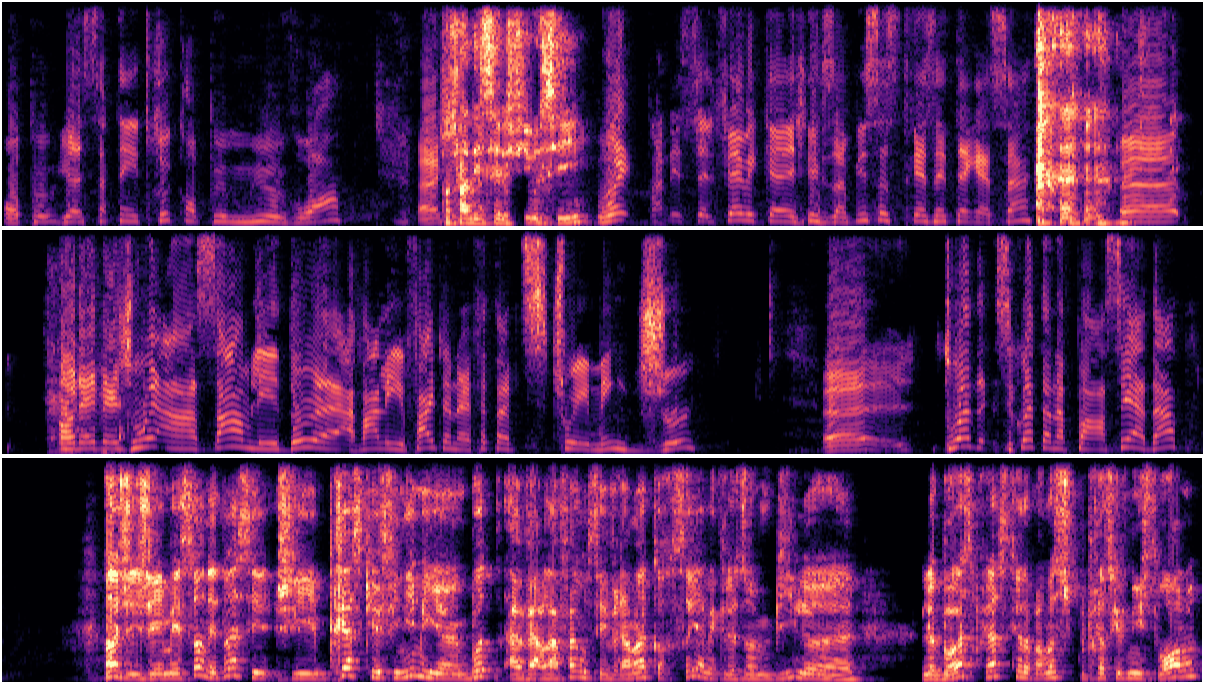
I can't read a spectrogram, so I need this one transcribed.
On peut, il y a certains trucs qu'on peut mieux voir. Euh, Tu peux je faire des selfies aussi. Oui, faire des selfies avec les zombies, ça c'est très intéressant. On avait joué ensemble les deux euh, avant les fêtes, on avait fait un petit streaming du jeu. Euh, toi, de- c'est quoi t'en as pensé à date? Ah, j'ai aimé ça, honnêtement. J'ai presque fini, mais il y a un bout à- vers la fin où c'est vraiment corsé avec le zombie, là, le boss, presque. D'après moi, je peux presque finir l'histoire, là.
